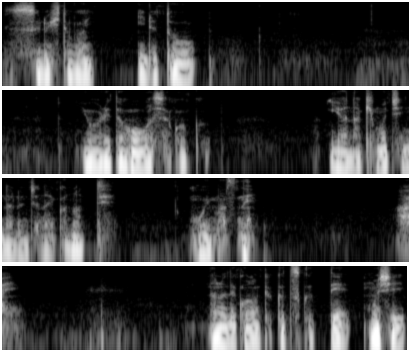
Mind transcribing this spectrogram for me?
する人がいると言われた方はすごく嫌な気持ちになるんじゃないかなって思いますね。はい。なのでこの曲作ってもし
